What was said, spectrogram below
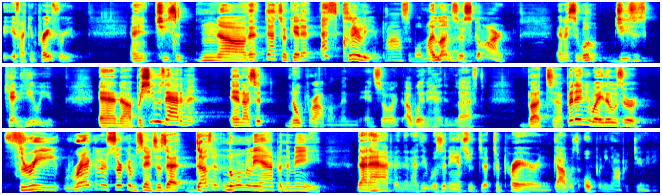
if I can pray for you. And she said, No, that, that's okay. That, that's clearly impossible. My lungs are scarred. And I said, Well, Jesus can heal you. And uh, but she was adamant, and I said, No problem. And and so I, I went ahead and left. But uh, but anyway, those are three regular circumstances that doesn't normally happen to me. That happened, and I think was an answer to, to prayer, and God was opening opportunity.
